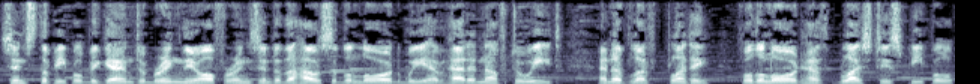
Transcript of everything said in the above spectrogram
Since the people began to bring the offerings into the house of the Lord, we have had enough to eat, and have left plenty. For the Lord hath blessed his people,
